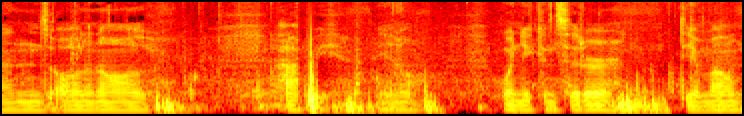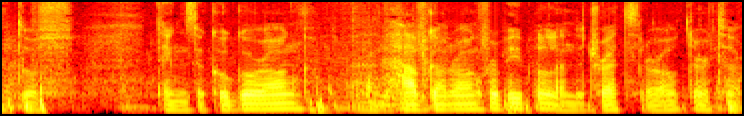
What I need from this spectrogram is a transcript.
and all in all, happy. You know, when you consider the amount of things that could go wrong and have gone wrong for people, and the threats that are out there to,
